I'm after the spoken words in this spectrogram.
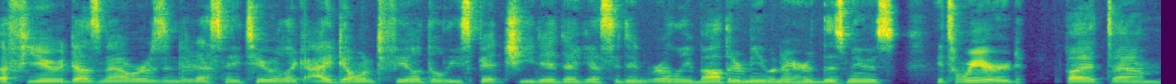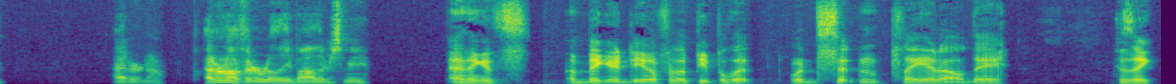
a few dozen hours into Destiny 2. Like, I don't feel the least bit cheated. I guess it didn't really bother me when I heard this news. It's weird, but um, I don't know. I don't know if it really bothers me. I think it's a bigger deal for the people that would sit and play it all day. Because, like,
